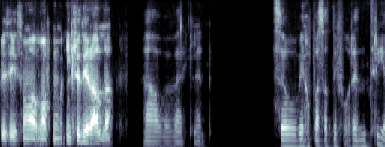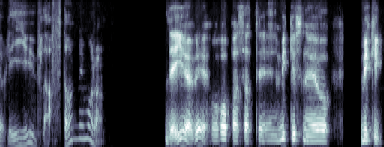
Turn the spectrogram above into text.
precis. Man, man får inkludera alla. Ja, verkligen. Så vi hoppas att ni får en trevlig julafton imorgon. Det gör vi och hoppas att det är mycket snö och mycket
